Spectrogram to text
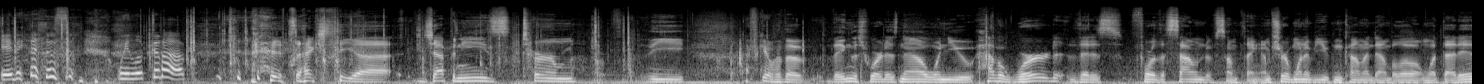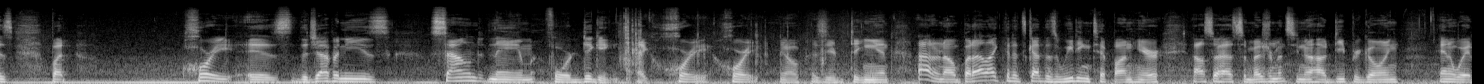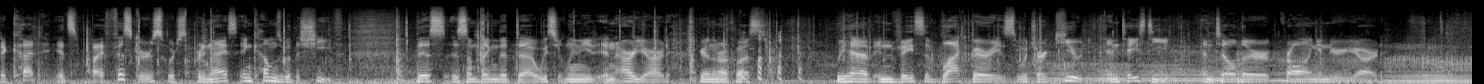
It is. we looked it up. It's actually a Japanese term. The I forget what the the English word is now. When you have a word that is for the sound of something, I'm sure one of you can comment down below on what that is. But hori is the Japanese sound name for digging, like hori hori. You know, as you're digging in. I don't know, but I like that it's got this weeding tip on here. It also has some measurements. You know how deep you're going and a way to cut. It's by Fiskars, which is pretty nice, and comes with a sheath. This is something that uh, we certainly need in our yard here in the Northwest. we have invasive blackberries, which are cute and tasty until they're crawling into your yard.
